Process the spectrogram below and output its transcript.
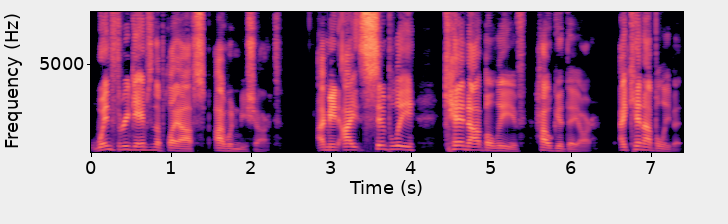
win 3 games in the playoffs, I wouldn't be shocked. I mean, I simply cannot believe how good they are. I cannot believe it.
